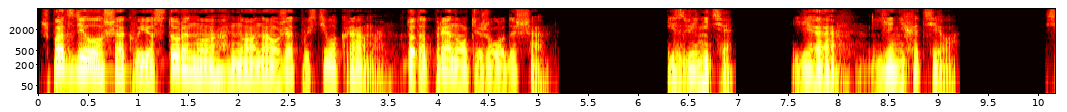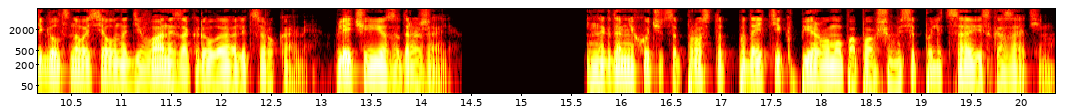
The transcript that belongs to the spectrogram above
Шпат сделал шаг в ее сторону, но она уже отпустила Крама. Тот отпрянул, тяжело дыша. «Извините, я... я не хотела». Сигал снова села на диван и закрыла лицо руками. Плечи ее задрожали. Иногда мне хочется просто подойти к первому попавшемуся полицаю и сказать ему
